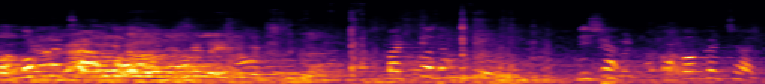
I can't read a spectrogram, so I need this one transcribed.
ఒక్కొక్కటి చాలు పట్టుకోదా నిషా ఒక్కొక్కటి చాలు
